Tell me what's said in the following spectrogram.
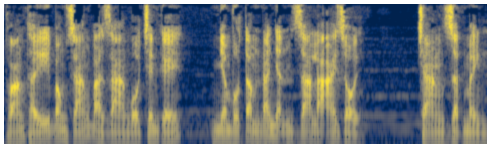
Thoáng thấy bóng dáng bà già ngồi trên ghế nhầm vô tâm đã nhận ra là ai rồi. Chàng giật mình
